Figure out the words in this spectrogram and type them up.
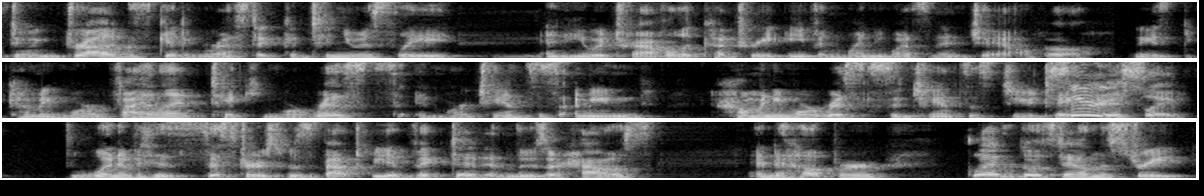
doing drugs, getting arrested continuously, and he would travel the country even when he wasn't in jail. Ugh. And he's becoming more violent, taking more risks and more chances. I mean, how many more risks and chances do you take? Seriously. One of his sisters was about to be evicted and lose her house, and to help her, Glenn goes down the street,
